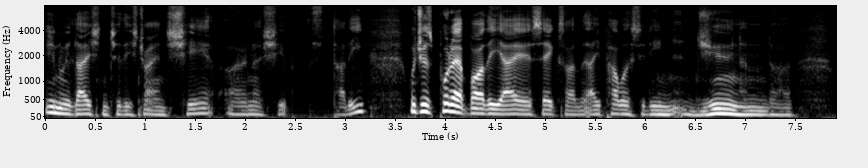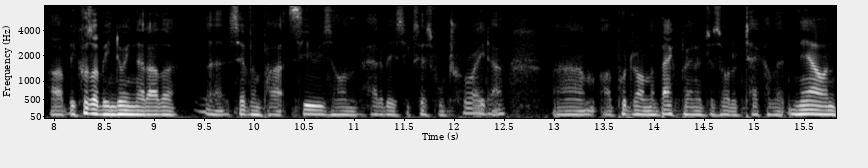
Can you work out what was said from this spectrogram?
in relation to the Australian Share Ownership Study, which was put out by the ASX. They published it in June, and uh, uh, because I've been doing that other uh, seven part series on how to be a successful trader, um, I put it on the back burner to sort of tackle it now. And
